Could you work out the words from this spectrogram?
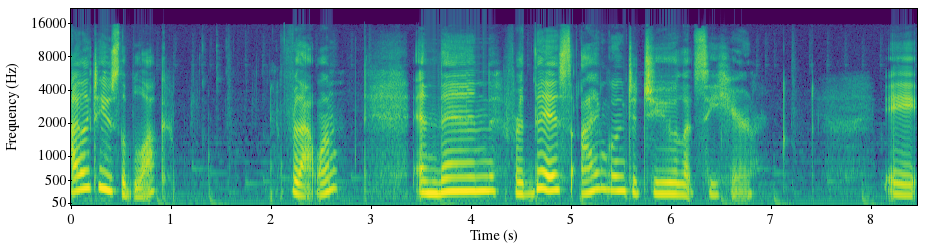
I like to use the block for that one. And then for this, I'm going to do, let's see here, a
